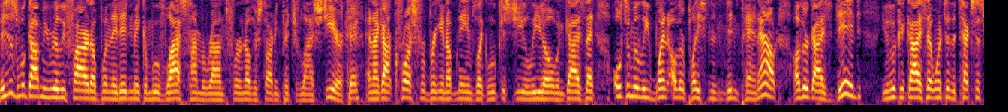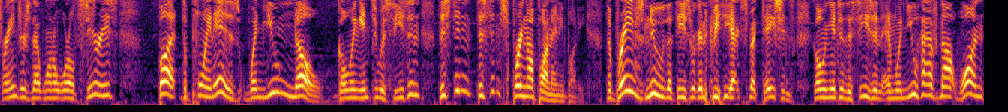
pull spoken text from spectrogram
this is what got me really fired up when they didn't make a move last time around for another starting pitcher last year. Okay. And I got crushed for bringing up names like Lucas Giolito and guys that ultimately went other places and didn't pan out. Other guys did. You look at guys that went to the Texas Rangers that won a World Series. But the point is, when you know going into a season, this didn't this didn't spring up on anybody. The Braves knew that these were going to be the expectations going into the season, and when you have not one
